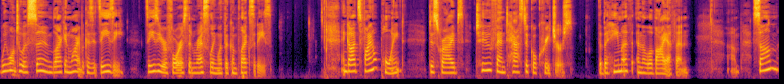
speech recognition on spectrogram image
We want to assume black and white because it's easy. It's easier for us than wrestling with the complexities. And God's final point describes two fantastical creatures, the behemoth and the leviathan. Um, some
